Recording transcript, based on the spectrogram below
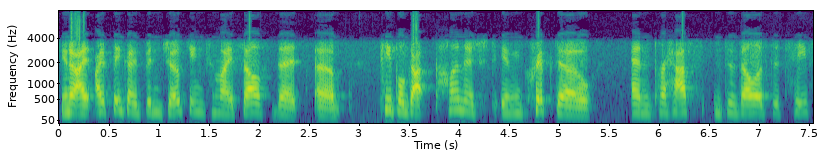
You know, I, I think I've been joking to myself that uh, people got punished in crypto and perhaps developed a taste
